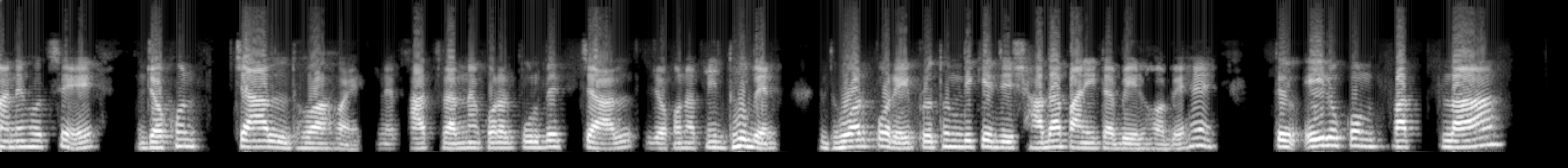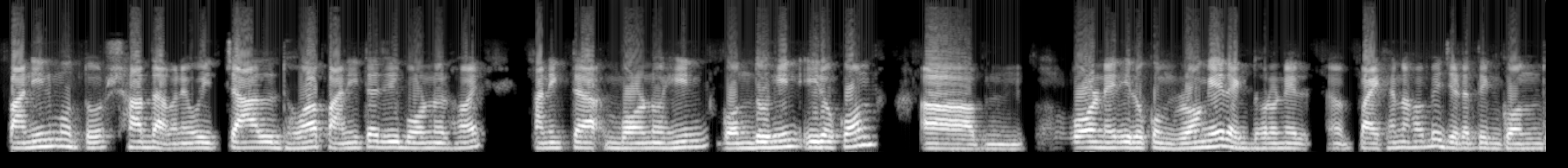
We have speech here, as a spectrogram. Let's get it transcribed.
মানে হচ্ছে যখন চাল ধোয়া হয় মানে ভাত রান্না করার পূর্বে চাল যখন আপনি ধুবেন, ধোয়ার পরে প্রথম দিকে যে সাদা পানিটা বের হবে হ্যাঁ? তো এইরকম পাতলা পানির মতো সাদা মানে ওই চাল ধোয়া পানিটা যে বর্ণের হয় খানিকটা বর্ণহীন, গন্ধহীন এরকম বর্ণের এরকম রঙের এক ধরনের পায়খানা হবে যেটাতে গন্ধ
